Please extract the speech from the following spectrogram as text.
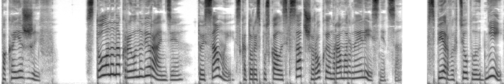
«пока я жив»? Стол она накрыла на веранде, той самой, с которой спускалась в сад широкая мраморная лестница. С первых теплых дней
